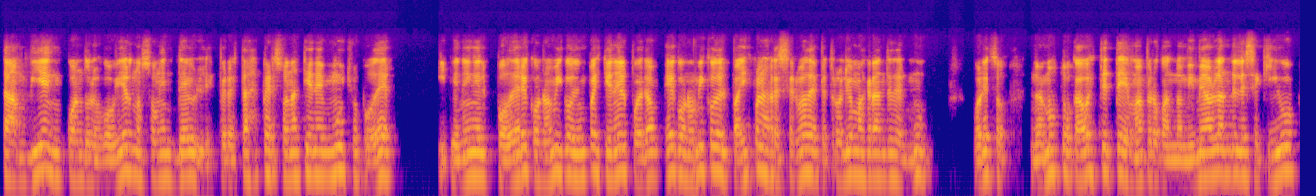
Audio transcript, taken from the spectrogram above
también cuando los gobiernos son endebles, pero estas personas tienen mucho poder y tienen el poder económico de un país, tienen el poder económico del país con las reservas de petróleo más grandes del mundo. Por eso, no hemos tocado este tema, pero cuando a mí me hablan del Esequibo,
